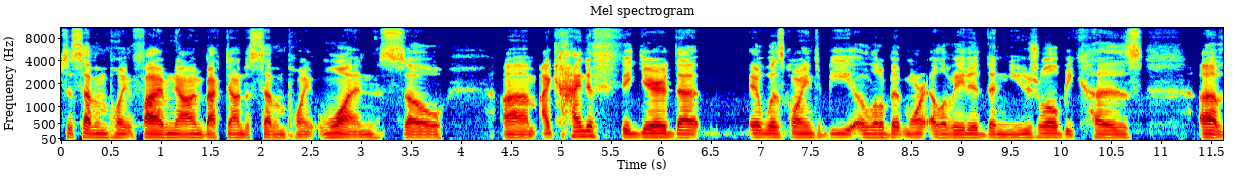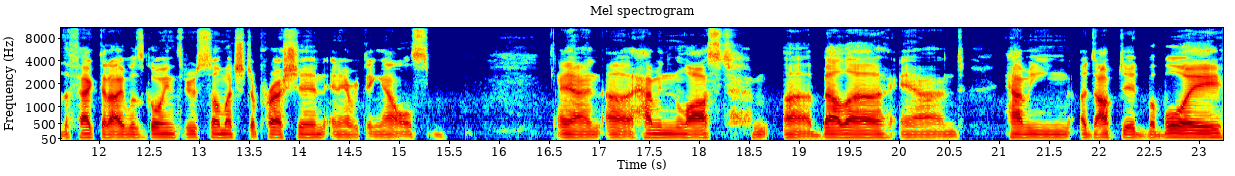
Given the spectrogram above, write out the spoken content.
to 7.5. Now I'm back down to 7.1. So um, I kind of figured that it was going to be a little bit more elevated than usual because of the fact that I was going through so much depression and everything else. And uh, having lost uh, Bella and having adopted Baboy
